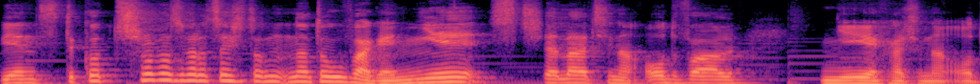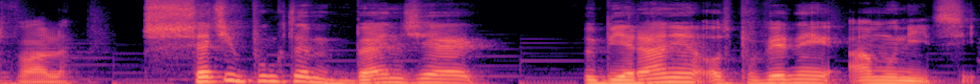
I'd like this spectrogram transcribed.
Więc tylko trzeba zwracać to, na to uwagę. Nie strzelać na odwal, nie jechać na odwal. Trzecim punktem będzie wybieranie odpowiedniej amunicji.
